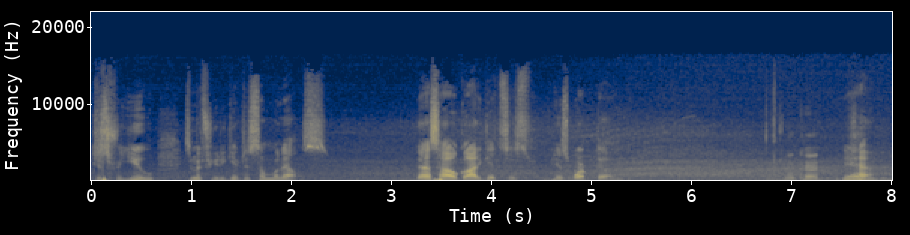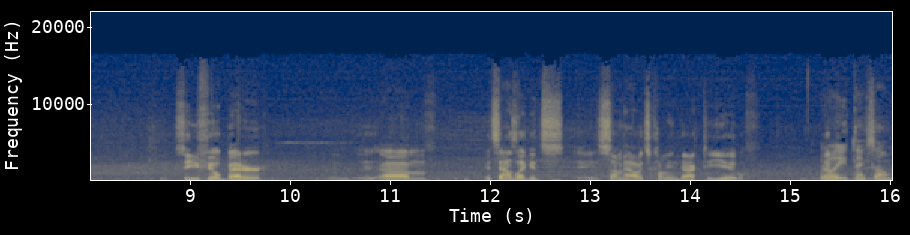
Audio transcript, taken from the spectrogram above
just for you. It's meant for you to give to someone else. That's how God gets his his work done. Okay. Yeah. So you feel better. Um, it sounds like it's somehow it's coming back to you. Like- Really? You think so?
